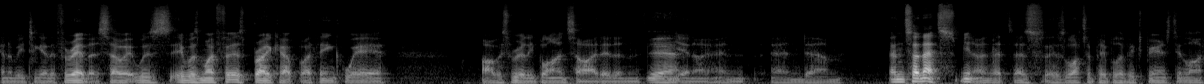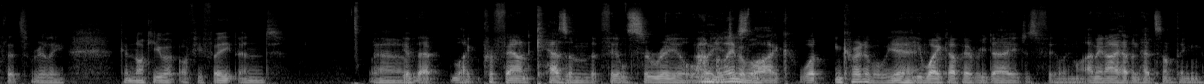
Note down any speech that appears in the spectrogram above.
going to be together forever. So it was it was my first breakup, I think, where I was really blindsided, and Yeah. you know, and and um, and so that's you know that's as as lots of people have experienced in life. That's really can knock you off your feet and. Um, You have that like profound chasm that feels surreal, where you're just Unbelievable. like, what? incredible, yeah. You wake up every day just feeling. Like, I mean, I haven't had something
